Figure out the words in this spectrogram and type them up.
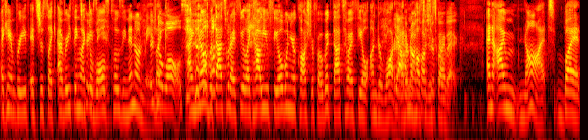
I can't breathe. It's just like everything, like the walls closing in on me. There's no walls. I know, but that's what I feel like. How you feel when you're claustrophobic? That's how I feel underwater. Yeah, I don't I'm know how to describe it. And I'm not, but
